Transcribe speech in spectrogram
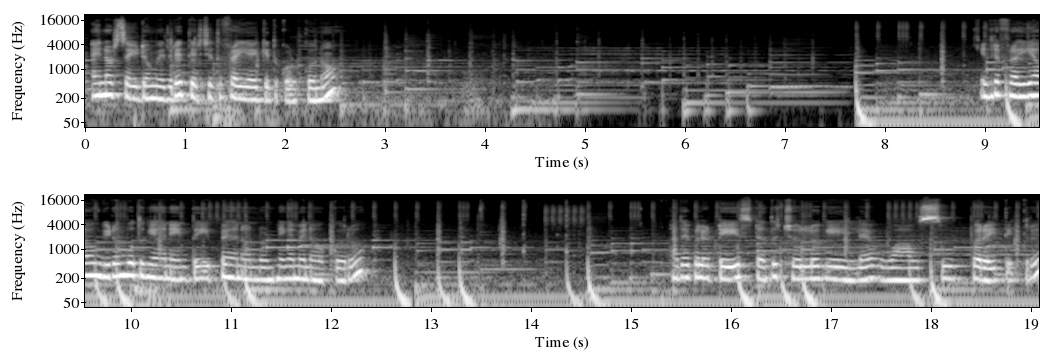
അതിനൊരു സൈഡും ഇതിൽ തിരിച്ചിട്ട് ഫ്രൈ ആക്കിയിട്ട് കൊടുക്കുന്നു ഇതിൽ ഫ്രൈ ആവും ഇടുമ്പോഴത്തേക്ക് എങ്ങനെ എന്ത് ഇപ്പം എങ്ങനെ ഉണ്ടോ നിങ്ങൾ നോക്കൊരു അതേപോലെ ಟೇಸ್ಟ್ ಅಂತೂ ಚೊಲ್ಲೋಗೆ ಇಲ್ಲ ವಾವ್ ಸೂಪರ್ ಐತಿಕ್ರು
